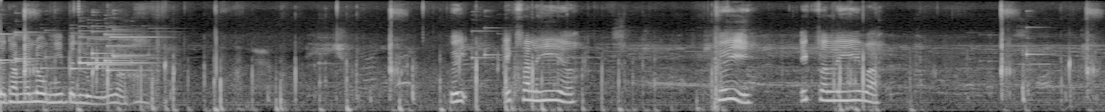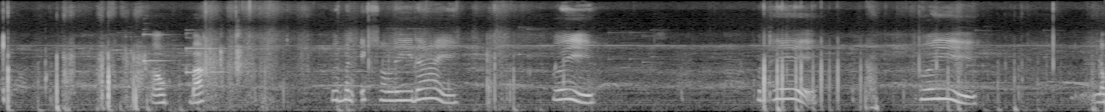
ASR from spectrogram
จะทำให้โลกนี้เป็นหลุมหรือเปล่า เฮ้ย เอ็กซ์ลีเหรอ เฮ้ย เอ็กซ์ลีว่ะ เอาบักเฮ้ยมันเอ็กซ์ลีได้ เฮ้ยคตรเท่ เฮ้ยเรา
